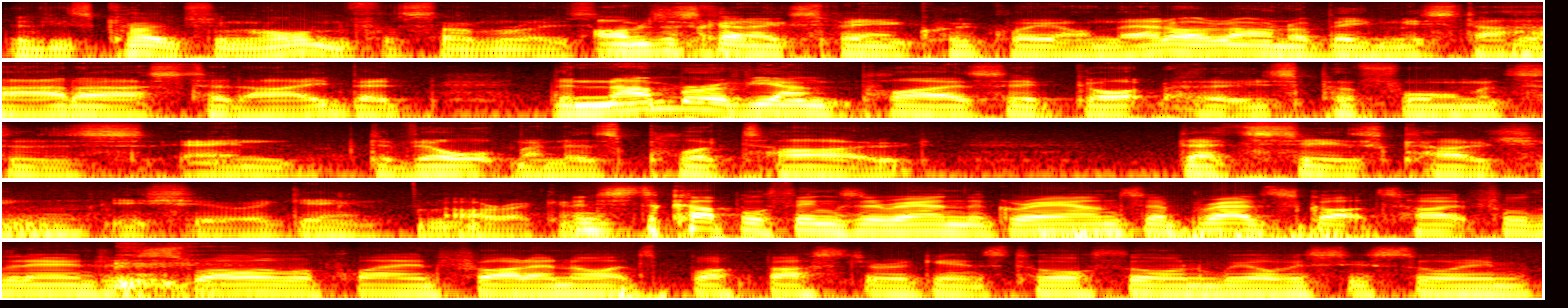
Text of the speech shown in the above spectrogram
that he's coaching on for some reason. I'm just going to expand quickly on that. I don't want to be Mr. Hardass today, but the number of young players they've got whose performances and development has plateaued, that says coaching issue again, I reckon. And just a couple of things around the ground. So Brad Scott's hopeful that Andrew Swallow will play in Friday night's blockbuster against Hawthorn. We obviously saw him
